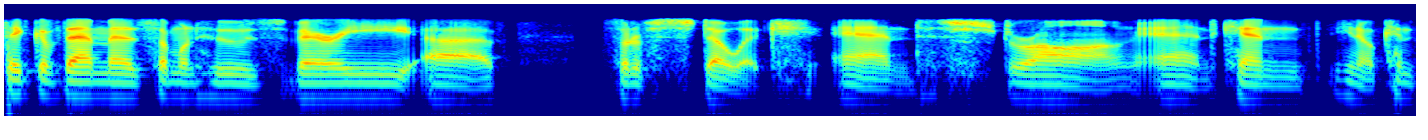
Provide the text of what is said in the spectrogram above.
think of them as someone who's very uh, sort of stoic and strong and can you know can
